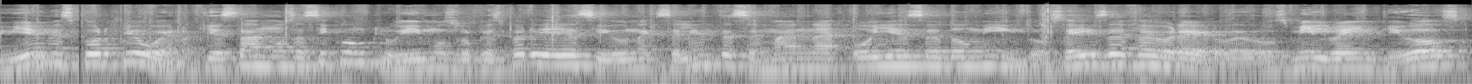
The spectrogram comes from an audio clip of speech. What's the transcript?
Y bien, Scorpio, bueno, aquí estamos, así concluimos lo que espero haya sido una excelente semana. Hoy es el domingo 6 de febrero de 2022.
